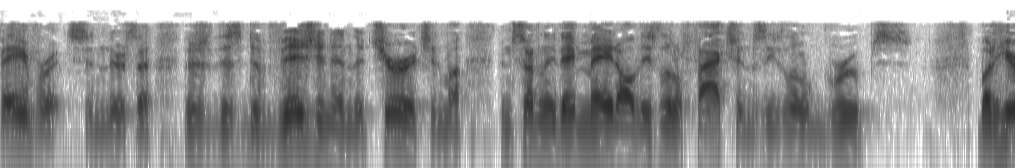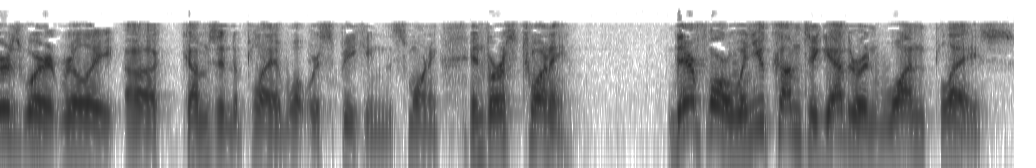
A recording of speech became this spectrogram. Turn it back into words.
favorites, and there's a there's this division in the church, and and suddenly they made all these little factions, these little groups. But here's where it really uh, comes into play of what we're speaking this morning in verse 20. Therefore, when you come together in one place,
